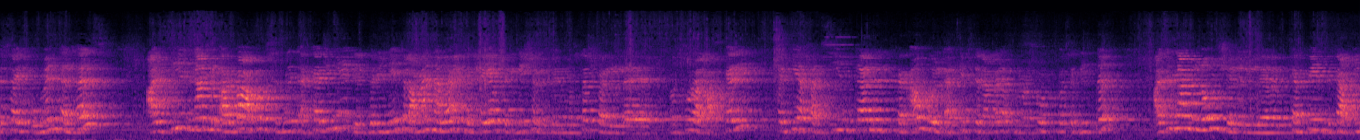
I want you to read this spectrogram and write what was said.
society mental health. عايزين نعمل أربعة كورسز نت academy لل prenatal عملنا واحد الحقيقة في الجيش في مستشفى المنصورة العسكري. كان فيها 50 candidate كان أول activity نعملها في المشروع كويسة جدا. عايزين نعمل launch لل campaign بتاع be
